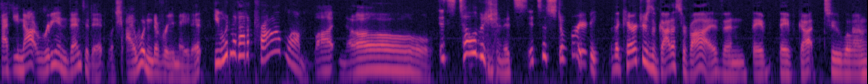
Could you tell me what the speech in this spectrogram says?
Had he not reinvented it, which I wouldn't have remade it, he wouldn't have had a problem. But no, it's television. It's it's a story. The characters have got to survive, and they've they've got to uh,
